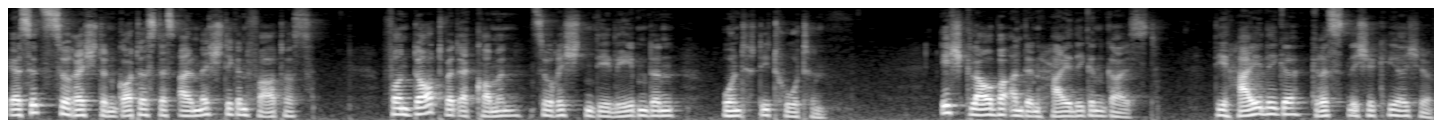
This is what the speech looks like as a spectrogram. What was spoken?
Er sitzt zu Rechten Gottes des allmächtigen Vaters. Von dort wird er kommen, zu richten die Lebenden und die Toten. Ich glaube an den Heiligen Geist, die heilige christliche Kirche,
